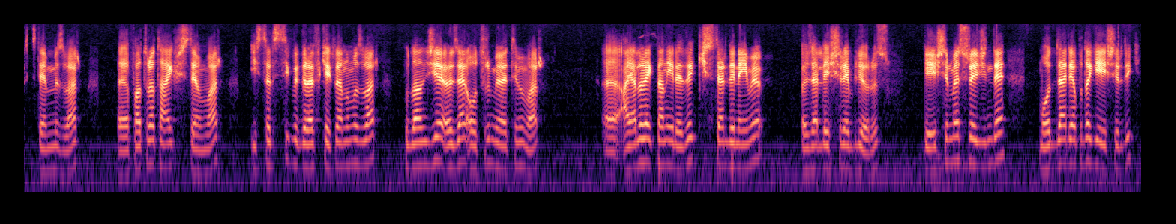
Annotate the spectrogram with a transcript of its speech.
sistemimiz var. E, fatura takip sistemi var. İstatistik ve grafik ekranımız var. Kullanıcıya özel oturum yönetimi var. E, ayarlar ekranı ile de kişisel deneyimi özelleştirebiliyoruz. Geliştirme sürecinde modüler yapıda geliştirdik.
